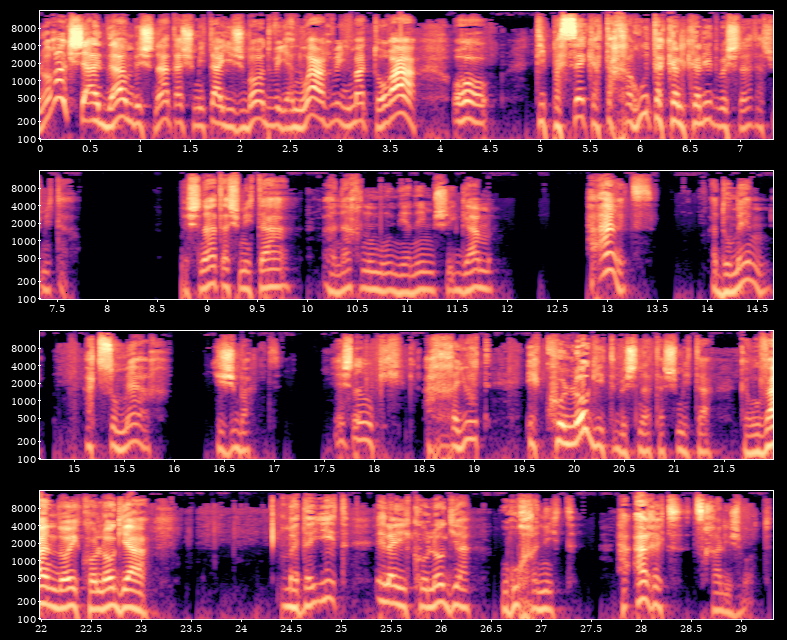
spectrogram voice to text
לא רק שאדם בשנת השמיטה ישבות וינוח וילמד תורה, או תיפסק התחרות הכלכלית בשנת השמיטה. בשנת השמיטה אנחנו מעוניינים שגם הארץ, הדומם, הצומח, ישבת. יש לנו אחריות אקולוגית בשנת השמיטה. כמובן לא אקולוגיה מדעית, אלא אקולוגיה רוחנית. הארץ צריכה לשבות.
